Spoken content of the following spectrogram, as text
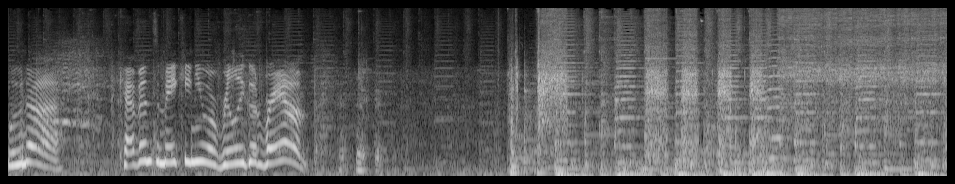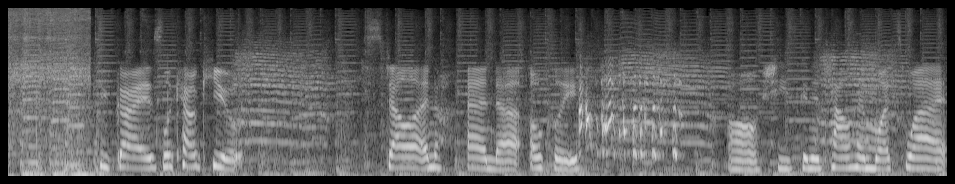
Luna, Kevin's making you a really good ramp. you guys, look how cute. Stella and, and uh, Oakley. Oh, she's gonna tell him what's what.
